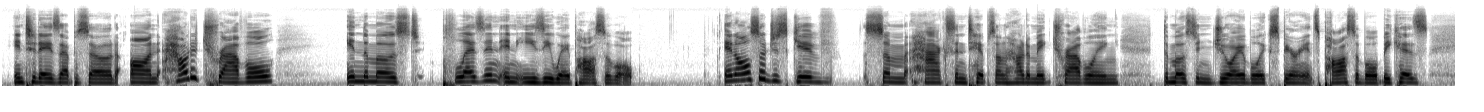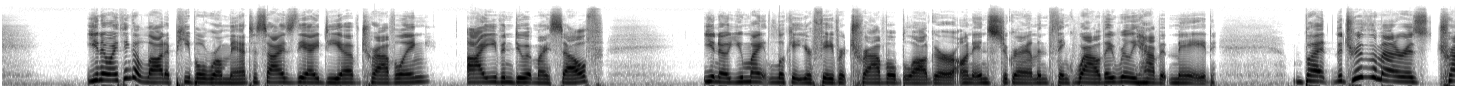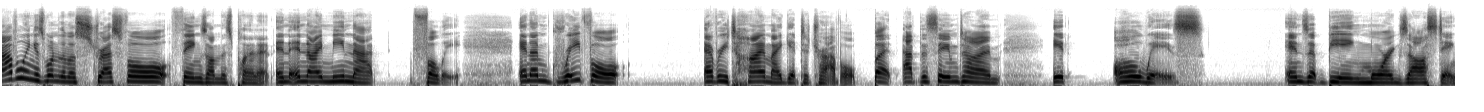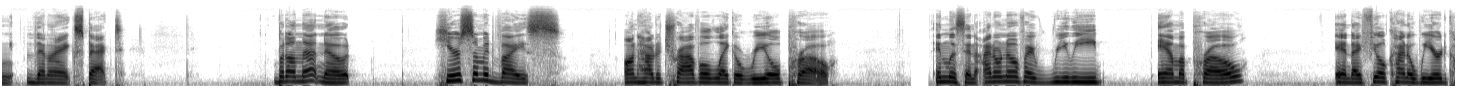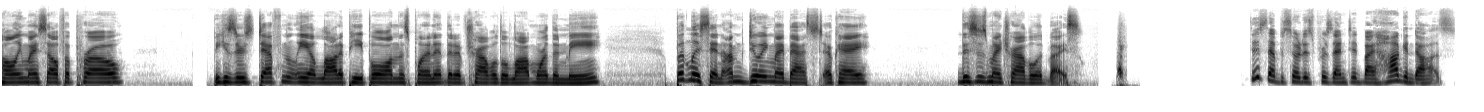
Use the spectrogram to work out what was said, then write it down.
in today's episode on how to travel in the most pleasant and easy way possible. And also just give some hacks and tips on how to make traveling the most enjoyable experience possible because you know, I think a lot of people romanticize the idea of traveling. I even do it myself. You know, you might look at your favorite travel blogger on Instagram and think, wow, they really have it made. But the truth of the matter is, traveling is one of the most stressful things on this planet. And, and I mean that fully. And I'm grateful every time I get to travel. But at the same time, it always ends up being more exhausting than I expect. But on that note, here's some advice on how to travel like a real pro. And listen, I don't know if I really am a pro, and I feel kind of weird calling myself a pro because there's definitely a lot of people on this planet that have traveled a lot more than me. But listen, I'm doing my best, okay? This is my travel advice. This episode is presented by Haagen Dazs.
